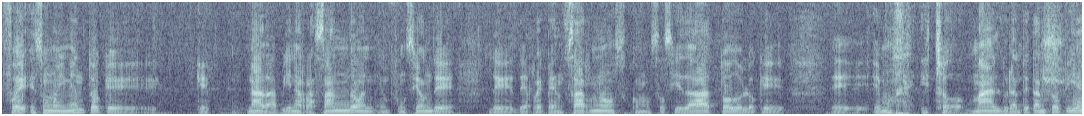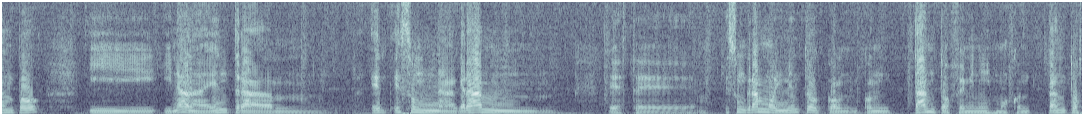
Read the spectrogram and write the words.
fue, es un movimiento que, que nada, viene arrasando en, función de, de, repensarnos como sociedad todo lo que eh, hemos hecho mal durante tanto tiempo y, nada, entra, mm, es una gran, este, es un gran movimiento con, con tantos feminismos, con tantos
